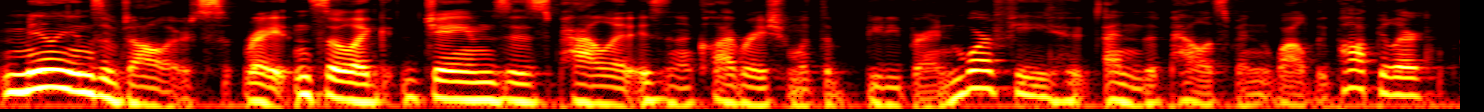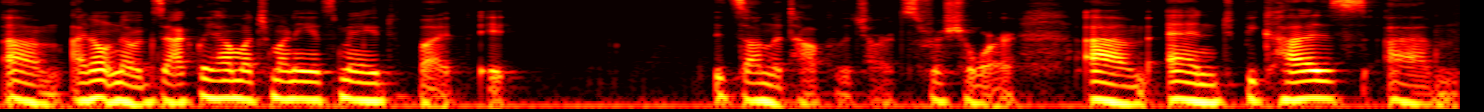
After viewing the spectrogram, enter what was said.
millions of dollars, right? And so, like, James's palette is in a collaboration with the beauty brand Morphe, who, and the palette's been wildly popular. Um, I don't know exactly how much money it's made, but it it's on the top of the charts for sure. Um, and because um,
